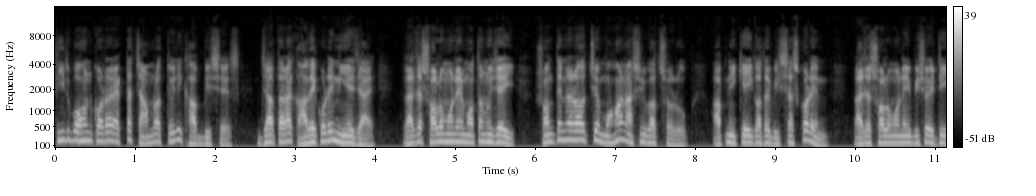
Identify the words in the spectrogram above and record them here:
তীর বহন করার একটা চামড়ার তৈরি খাপ বিশেষ যা তারা কাঁধে করে নিয়ে যায়। রাজা সলমনের মতানুযায়ী, সন্তানেরা হচ্ছে মহান আশীর্বাদ স্বরূপ। আপনি কি এই কথা বিশ্বাস করেন? রাজা সলমন এই বিষয়টি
